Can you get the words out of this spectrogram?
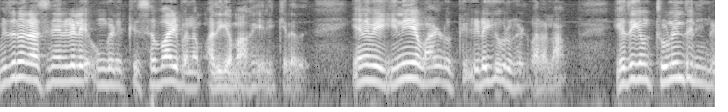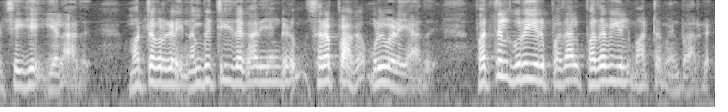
மிதுனராசினியர்களே உங்களுக்கு செவ்வாய் பலம் அதிகமாக இருக்கிறது. எனவே இனிய வாழ்வுக்கு இடையூறுகள் வரலாம். எதையும் துணிந்து நீங்கள் செய்ய இயலாது. மற்றவர்களை நம்பி செய்த காரியங்களும் சிறப்பாக முடிவடையாது. பத்தில் குறி இருப்பதால் பதவியில் மாற்றம் என்பார்கள்.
